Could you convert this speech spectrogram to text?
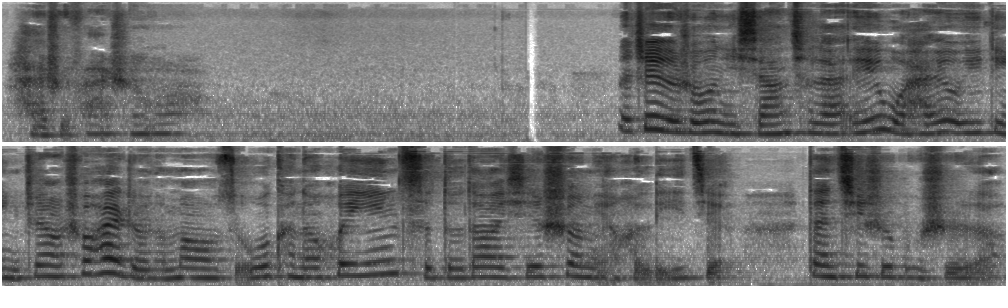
还是发生了。那这个时候，你想起来，哎，我还有一顶这样受害者的帽子，我可能会因此得到一些赦免和理解，但其实不是的。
